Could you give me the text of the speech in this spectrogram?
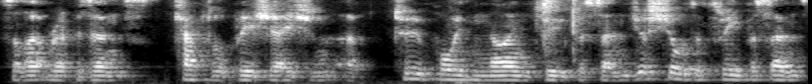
So that represents capital appreciation of 2.92%, just short of 3%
